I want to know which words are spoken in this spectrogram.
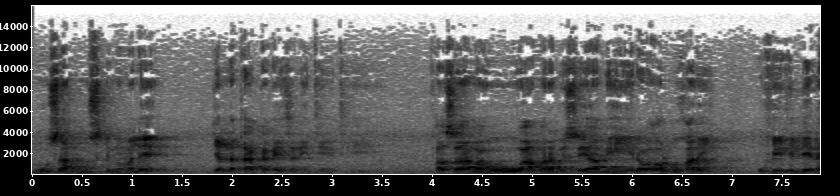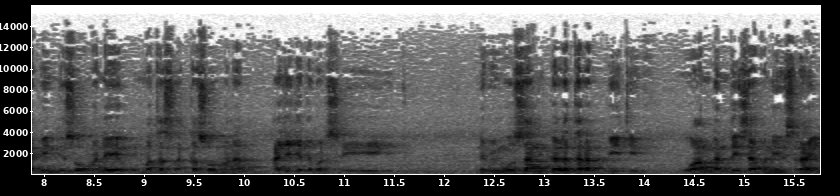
موسى مسلم ملي جلتاك كي سنيمتي. فصامه وأمر بصيامه رواه البخاري. وفي في الليل نبي صومني أمة أكا صومنا أجج دبرسي. نبي موسى غلط ربيتي. Waan ganda isaa bani israa'el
